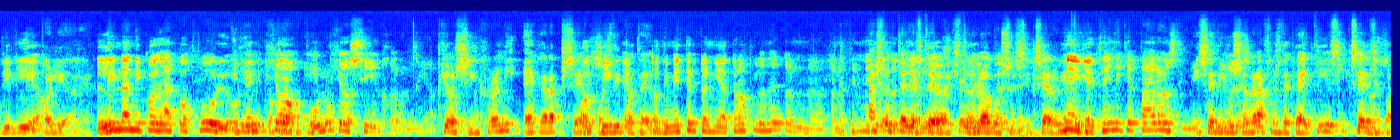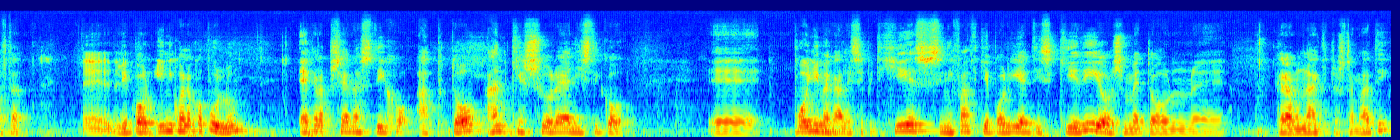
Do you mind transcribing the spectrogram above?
βιβλίο. Πολύ ωραία. Λίνα Νικολακοπούλου. Λίνα Νικολακοπούλου. Πιο, πιο σύγχρονη. Πιο σύγχρονη, έγραψε Όχι, οπωσδήποτε. Ε, τον Δημήτρη τον Ιατρόπουλο δεν τον, τον αφήνουμε. Α τον τελευταίο, έχεις το λόγο σου, ξέρω. Ναι, γιατί θα είναι και παρόν στην Είσαι δημοσιογράφος δεκαετίες και ξέρεις από αυτά. Ε, λοιπόν, η Νικολακοπούλου έγραψε ένα στίχο απτό, αν και σουρεαλιστικό. Ε, πολύ μεγάλες επιτυχίες, συνειφάθηκε η πορεία της κυρίως με τον ε, Κραουνάκη το Σταμάτη,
